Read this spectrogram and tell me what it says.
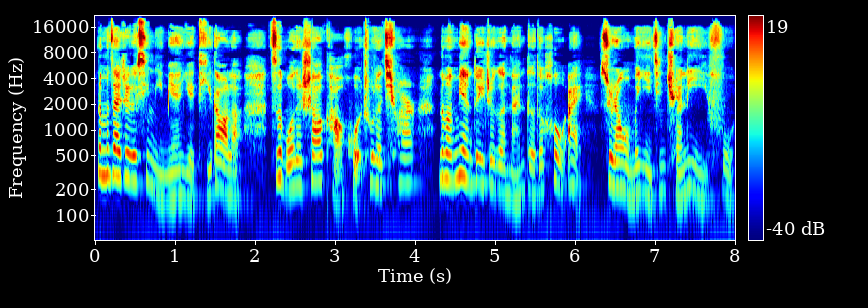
那么，在这个信里面也提到了淄博的烧烤火出了圈儿。那么，面对这个难得的厚爱，虽然我们已经全力以赴，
